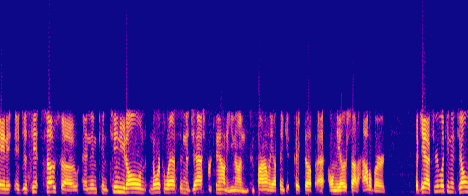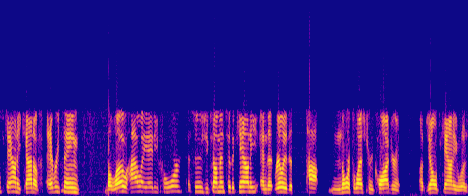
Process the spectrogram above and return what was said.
and it, it just hit Soso, and then continued on northwest into Jasper County. You know, and, and finally, I think it picked up at, on the other side of Heidelberg. But yeah, if you're looking at Jones County, kind of everything below Highway 84, as soon as you come into the county, and that really the top northwestern quadrant of Jones County was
